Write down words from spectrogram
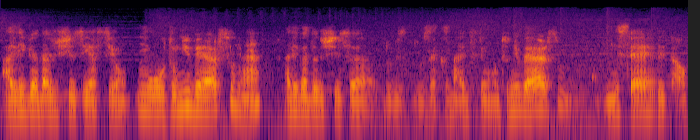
a Liga da Justiça ia ser um, outro universo, né? A Liga da Justiça do, do Zack Snyder tem um outro universo, minissérie e tal.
